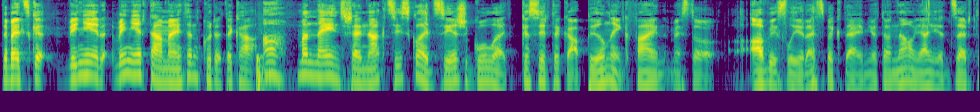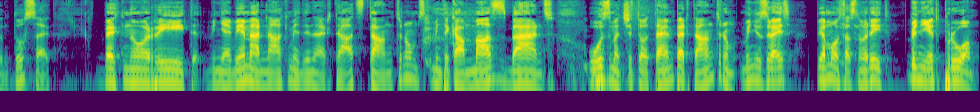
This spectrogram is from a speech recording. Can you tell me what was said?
Tāpēc, ka viņa ir, viņa ir tā meitene, kur tā kā, ah, man neinteresē naktas izklaides, iešu gulēt, kas ir tā kā pilnīgi fini. Mēs to obviously respektējam, jo tev nav jāiet dzert un tusēt. Bet no rīta viņai vienmēr nākamajā dienā ir tāds tantrums. Viņa tā kā mazs bērns uzmet šo temperu tantrumu. Viņa uzreiz piemostās no rīta, viņa iet prom.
